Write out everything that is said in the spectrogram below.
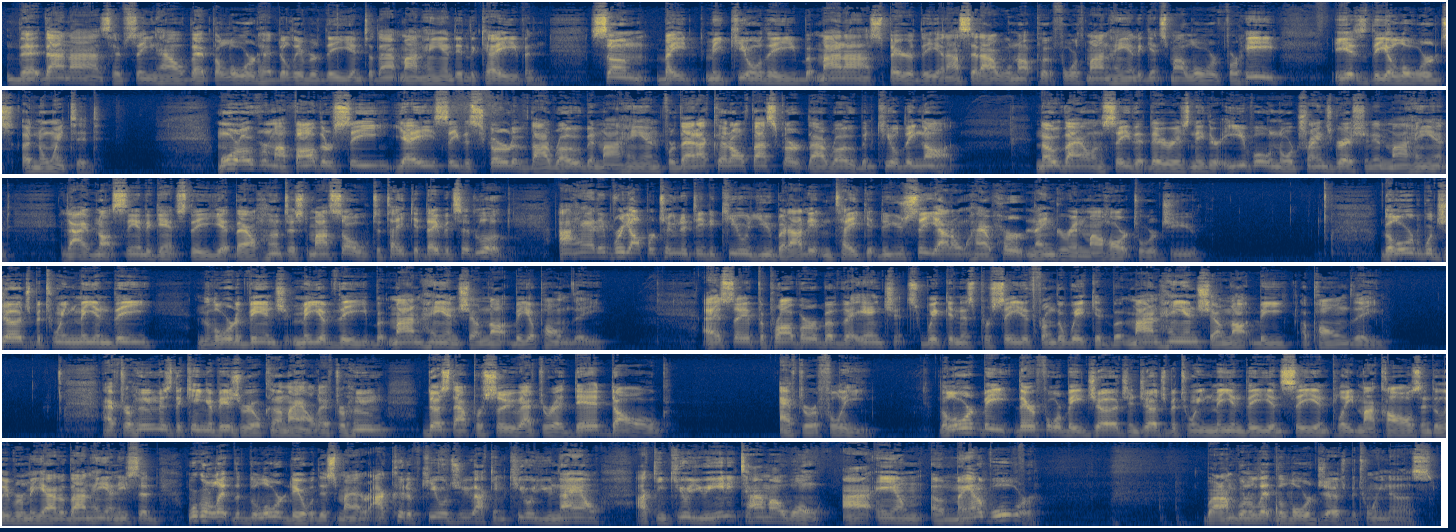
that thine eyes have seen how that the Lord had delivered thee into that mine hand in the cave, and some bade me kill thee, but mine eye spared thee. And I said, I will not put forth mine hand against my Lord, for he is the Lord's anointed. Moreover, my father, see, yea, see the skirt of thy robe in my hand, for that I cut off thy skirt, thy robe, and killed thee not. Know thou and see that there is neither evil nor transgression in my hand. And I have not sinned against thee, yet thou huntest my soul to take it. David said, Look, I had every opportunity to kill you, but I didn't take it. Do you see I don't have hurt and anger in my heart towards you? The Lord will judge between me and thee, and the Lord avenge me of thee, but mine hand shall not be upon thee. As saith the proverb of the ancients, wickedness proceedeth from the wicked, but mine hand shall not be upon thee. After whom is the king of Israel come out? After whom dost thou pursue? After a dead dog, after a flea. The Lord be therefore be judge and judge between me and thee, and see and plead my cause and deliver me out of thine hand. He said, We're going to let the, Lord deal with this matter. I could have killed you. I can kill you now. I can kill you anytime I want. I am a man of war. But I'm going to let the Lord judge between us.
